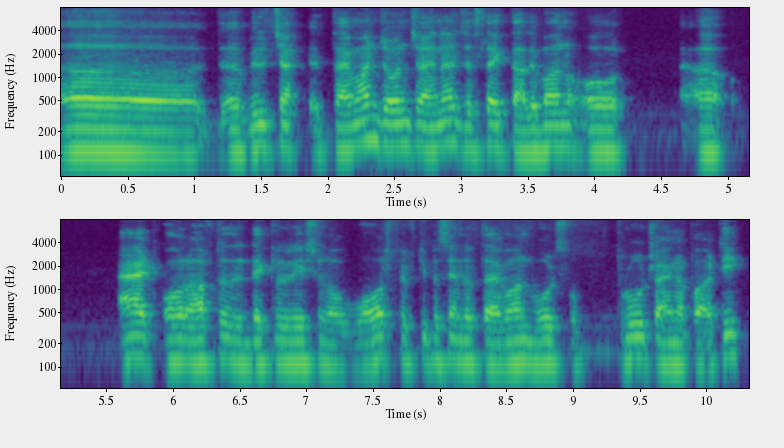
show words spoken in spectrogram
uh, will Taiwan join China just like Taliban or uh, at or after the declaration of war? 50% of Taiwan votes for pro-China party.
